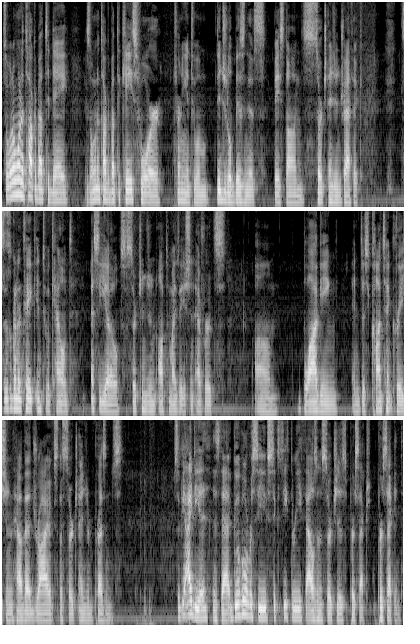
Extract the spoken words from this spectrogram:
So, what I want to talk about today is I want to talk about the case for turning into a digital business based on search engine traffic. This is going to take into account SEO, so search engine optimization efforts, um, blogging, and just content creation and how that drives a search engine presence. So the idea is that Google receives 63,000 searches per, sec- per second.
